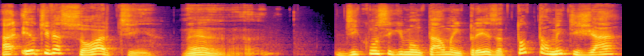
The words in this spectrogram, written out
Ah, eu tive a sorte, né, de conseguir montar uma empresa totalmente já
